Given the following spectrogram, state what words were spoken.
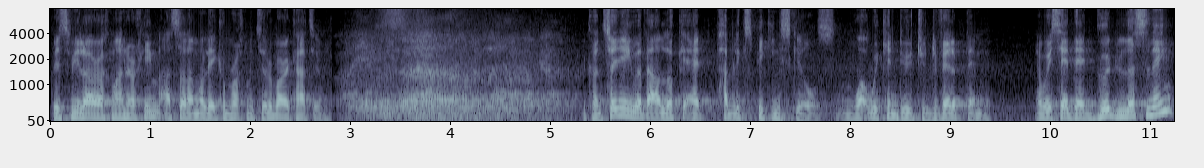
Bismillah ar-Rahman ar-Rahim. Assalamu alaikum rahmatullahi wa barakatuh. Continuing with our look at public speaking skills, what we can do to develop them. And we said that good listening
